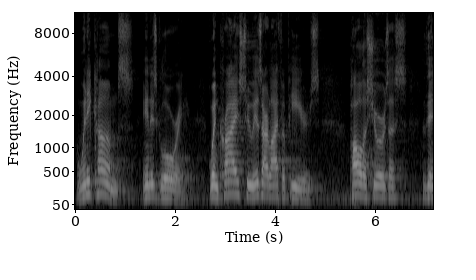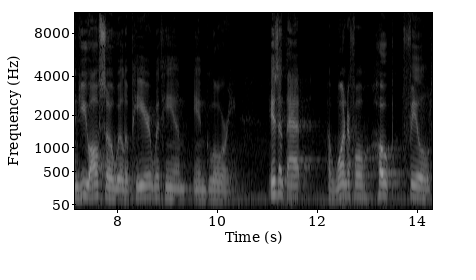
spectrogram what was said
When he comes in his glory, when Christ, who is our life, appears, Paul assures us, then you also will appear with him in glory. Isn't that a wonderful, hope filled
